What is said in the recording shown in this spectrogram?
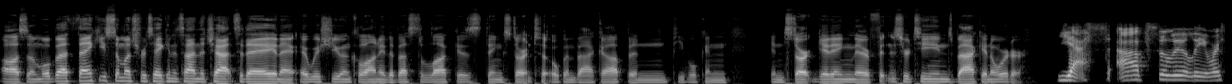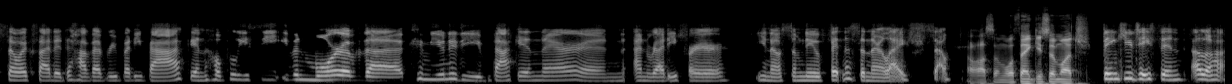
Awesome. Well, Beth, thank you so much for taking the time to chat today, and I, I wish you and Kalani the best of luck as things start to open back up and people can can start getting their fitness routines back in order. Yes, absolutely. We're so excited to have everybody back and hopefully see even more of the community back in there and and ready for, you know, some new fitness in their life. So, Awesome. Well, thank you so much. thank you Jason. Aloha.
